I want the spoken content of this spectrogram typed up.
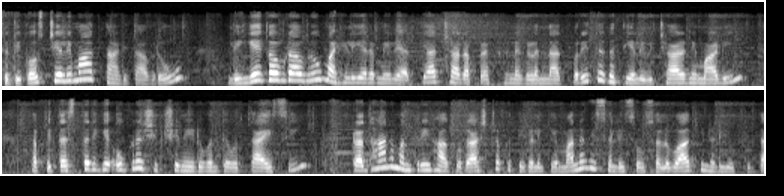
ಸುದ್ದಿಗೋಷ್ಠಿಯಲ್ಲಿ ಮಾತನಾಡಿದ ಅವರು, ಲಿಂಗೇಗೌಡ ಅವರು ಮಹಿಳೆಯರ ಮೇಲೆ ಅತ್ಯಾಚಾರ ಪ್ರಕರಣಗಳನ್ನು ತ್ವರಿತಗತಿಯಲ್ಲಿ ವಿಚಾರಣೆ ಮಾಡಿ ತಪ್ಪಿತಸ್ಥರಿಗೆ ಉಗ್ರ ಶಿಕ್ಷೆ ನೀಡುವಂತೆ ಒತ್ತಾಯಿಸಿ ಪ್ರಧಾನಮಂತ್ರಿ ಹಾಗೂ ರಾಷ್ಟ್ರಪತಿಗಳಿಗೆ ಮನವಿ ಸಲ್ಲಿಸುವ ಸಲುವಾಗಿ ನಡೆಯುತ್ತಿದ್ದ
